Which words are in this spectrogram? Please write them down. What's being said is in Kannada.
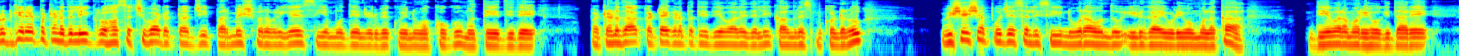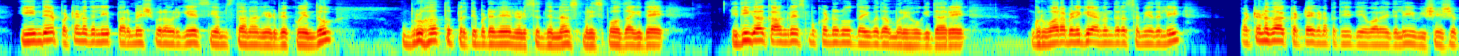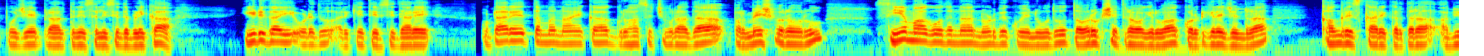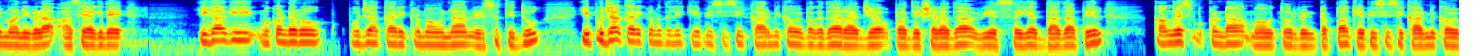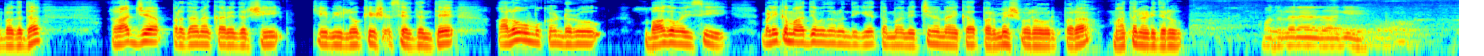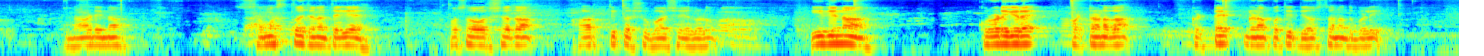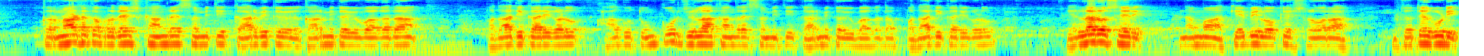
ಕೊರಟಗೆರೆ ಪಟ್ಟಣದಲ್ಲಿ ಗೃಹ ಸಚಿವ ಡಾಕ್ಟರ್ ಜಿ ಪರಮೇಶ್ವರ್ ಅವರಿಗೆ ಸಿಎಂ ಹುದ್ದೆ ನೀಡಬೇಕು ಎನ್ನುವ ಕೂಗು ಮತ್ತೆ ಎದ್ದಿದೆ. ಪಟ್ಟಣದ ಕಟ್ಟೆ ಗಣಪತಿ ದೇವಾಲಯದಲ್ಲಿ ಕಾಂಗ್ರೆಸ್ ಮುಖಂಡರು ವಿಶೇಷ ಪೂಜೆ ಸಲ್ಲಿಸಿ ನೂರ ಒಂದು ಈಡುಗಾಯಿ ಹೊಡೆಯುವ ಮೂಲಕ ದೇವರ ಮೊರೆ ಹೋಗಿದ್ದಾರೆ. ಈ ಹಿಂದೆ ಪಟ್ಟಣದಲ್ಲಿ ಪರಮೇಶ್ವರ್ ಅವರಿಗೆ ಸಿಎಂ ಸ್ಥಾನ ನೀಡಬೇಕು ಎಂದು ಬೃಹತ್ ಪ್ರತಿಭಟನೆ ನಡೆಸಿದ್ದನ್ನು ಸ್ಮರಿಸಬಹುದಾಗಿದೆ. ಇದೀಗ ಕಾಂಗ್ರೆಸ್ ಮುಖಂಡರು ದೈವದ ಮೊರೆ ಹೋಗಿದ್ದಾರೆ. ಗುರುವಾರ ಬೆಳಗ್ಗೆ ಹನ್ನೊಂದರ ಸಮಯದಲ್ಲಿ ಪಟ್ಟಣದ ಕಟ್ಟೆ ಗಣಪತಿ ದೇವಾಲಯದಲ್ಲಿ ವಿಶೇಷ ಪೂಜೆ, ಪ್ರಾರ್ಥನೆ ಸಲ್ಲಿಸಿದ ಬಳಿಕ ಈಡುಗಾಯಿ ಒಡೆದು ಅರಿಕೆ ತೀರಿಸಿದ್ದಾರೆ. ಒಟ್ಟಾರೆ ತಮ್ಮ ನಾಯಕ, ಗೃಹ ಸಚಿವರಾದ ಪರಮೇಶ್ವರ್ ಅವರು ಸಿಎಂ ಆಗುವುದನ್ನು ನೋಡಬೇಕು ಎನ್ನುವುದು ತವರು ಕ್ಷೇತ್ರವಾಗಿರುವ ಕೊರಟಗೆರೆ ಜನರ, ಕಾಂಗ್ರೆಸ್ ಕಾರ್ಯಕರ್ತರ ಅಭಿಮಾನಿಗಳ ಆಸೆಯಾಗಿದೆ. ಹೀಗಾಗಿ ಮುಖಂಡರು ಪೂಜಾ ಕಾರ್ಯಕ್ರಮವನ್ನು ನಡೆಸುತ್ತಿದ್ದು, ಈ ಪೂಜಾ ಕಾರ್ಯಕ್ರಮದಲ್ಲಿ ಕೆಪಿಸಿಸಿ ಕಾರ್ಮಿಕ ವಿಭಾಗದ ರಾಜ್ಯ ಉಪಾಧ್ಯಕ್ಷರಾದ ವಿ ಎಸ್ ಸೈಯದ್ ದಾದಾಪೀರ್ ಕಾಂಗ್ರೆಸ್ ಮುಖಂಡ ಮಾವತೂರ್ ವೆಂಕಟಪ್ಪ, ಕೆಪಿಸಿಸಿ ಕಾರ್ಮಿಕ ವಿಭಾಗದ ರಾಜ್ಯ ಪ್ರಧಾನ ಕಾರ್ಯದರ್ಶಿ ಕೆ ಬಿ ಲೋಕೇಶ್ ಸೇರಿದಂತೆ ಹಲವು ಮುಖಂಡರು ಭಾಗವಹಿಸಿ ಬಳಿಕ ಮಾಧ್ಯಮದವರೊಂದಿಗೆ ತಮ್ಮ ನೆಚ್ಚಿನ ನಾಯಕ ಪರಮೇಶ್ವರ್ ಅವರ ಪರ ಮಾತನಾಡಿದರು. ಮೊದಲನೆಯದಾಗಿ ನಾಡಿನ ಸಮಸ್ತ ಜನತೆಗೆ ಹೊಸ ವರ್ಷದ ಆರ್ಥಿಕ ಶುಭಾಶಯಗಳು. ಈ ದಿನ ಕೊರಡಗೆರೆ ಪಟ್ಟಣದ ಕಟ್ಟೆ ಗಣಪತಿ ದೇವಸ್ಥಾನದ ಬಳಿ ಕರ್ನಾಟಕ ಪ್ರದೇಶ ಕಾಂಗ್ರೆಸ್ ಸಮಿತಿ ಕಾರ್ಮಿಕ ಕಾರ್ಮಿಕ ವಿಭಾಗದ ಪದಾಧಿಕಾರಿಗಳು ಹಾಗೂ ತುಮಕೂರು ಜಿಲ್ಲಾ ಕಾಂಗ್ರೆಸ್ ಸಮಿತಿ ಕಾರ್ಮಿಕ ವಿಭಾಗದ ಪದಾಧಿಕಾರಿಗಳು ಎಲ್ಲರೂ ಸೇರಿ ನಮ್ಮ ಕೆ ಬಿ ಲೋಕೇಶ್ ರವರ ಜೊತೆಗೂಡಿ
